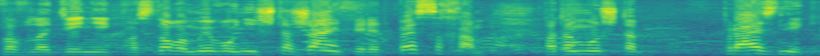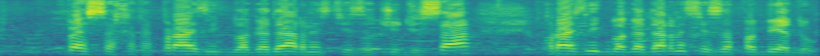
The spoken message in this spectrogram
во владении квасного, мы его уничтожаем перед Песахом, потому что праздник Песах – это праздник благодарности за чудеса, праздник благодарности за победу.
